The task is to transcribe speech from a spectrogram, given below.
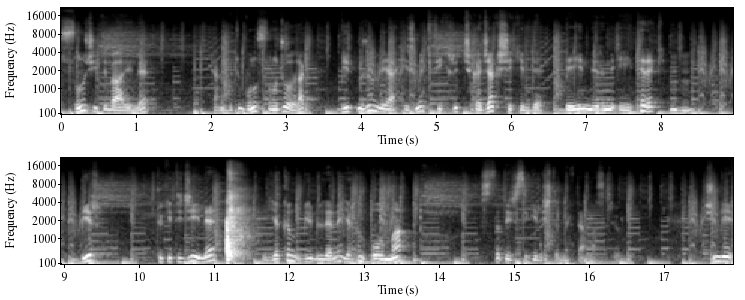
sonuç itibariyle yani bütün bunun sonucu olarak bir ürün veya hizmet fikri çıkacak şekilde beyinlerini eğiterek bir tüketiciyle yakın birbirlerine yakın olma stratejisi geliştirmekten bahsediyorum. Şimdi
